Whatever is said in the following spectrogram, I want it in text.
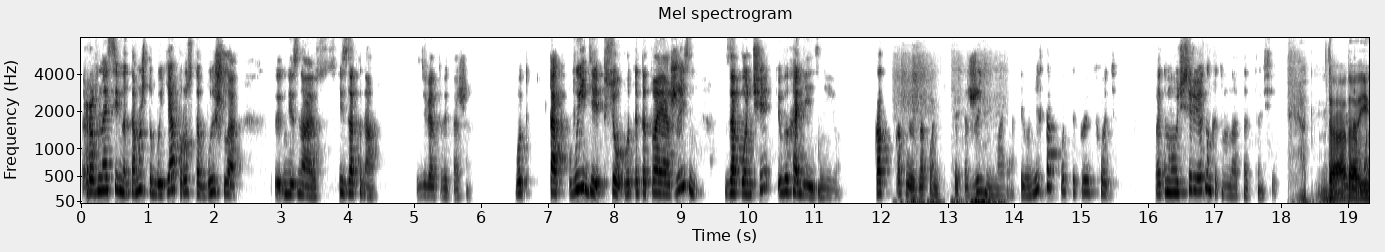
равносильно тому, чтобы я просто вышла, э, не знаю, из окна с девятого этажа. Вот так, выйди, все, вот это твоя жизнь, закончи и выходи из нее. Как, как ее закончить? Это жизнь моя. И у них так вот и происходит. Поэтому очень серьезно к этому надо относиться. Да, да. И,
